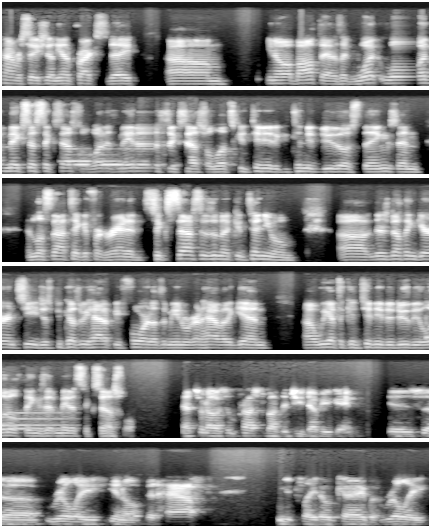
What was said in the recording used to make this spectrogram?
conversation at the end of practice today. Um, you know about that. It's like what what makes us successful? What has made us successful? Let's continue to continue to do those things, and and let's not take it for granted. Success isn't a continuum. Uh, there's nothing guaranteed. Just because we had it before doesn't mean we're going to have it again. Uh, we have to continue to do the little things that made us successful. That's what I was impressed about the GW game. Is uh, really you know at half we played okay, but really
